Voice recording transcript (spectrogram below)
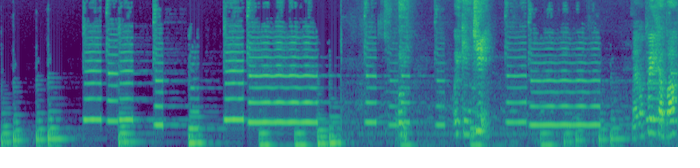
Uy, uy. May papel ka ba?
